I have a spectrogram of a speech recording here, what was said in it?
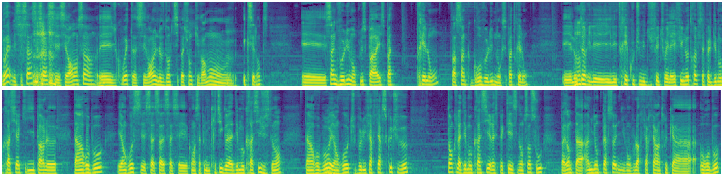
Ouais, mais c'est ça, c'est ça, c'est c'est vraiment ça. hein. Et du coup, ouais, c'est vraiment une œuvre d'anticipation qui est vraiment Mm. excellente. Et 5 volumes en plus, pareil, c'est pas très long. Enfin, 5 gros volumes, donc c'est pas très long. Et l'auteur, il, est, il est très coutumier du fait, tu vois. Il avait fait une autre œuvre qui s'appelle Démocratia, qui parle. T'as un robot, et en gros, c'est ça, ça, ça, comment ça s'appelle Une critique de la démocratie, justement. T'as un robot, et en gros, tu peux lui faire faire ce que tu veux, tant que la démocratie est respectée. C'est dans le sens où, par exemple, t'as un million de personnes, ils vont vouloir faire faire un truc à- au robot.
